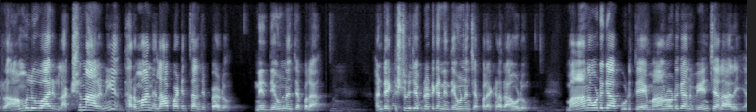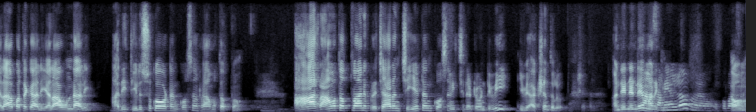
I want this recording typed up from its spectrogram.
రాములు వారి లక్షణాలని ధర్మాన్ని ఎలా పాటించాలని చెప్పాడు. నేను దేవుణ్ణి అని చెప్పలా. అంటే కృష్ణుడు చెప్పినట్టుగా నేను దేవుణ్ణి అని చెప్పలే ఎక్కడ రాముడు. మానవుడిగా పుడితే మానవుడిగా నువ్వేం చెలాలి ఎలా బతకాలి? ఎలా ఉండాలి? అది తెలుసుకోవటం కోసం రామతత్వం. ఆ రామతత్వాన్ని ప్రచారం చేయటం కోసం ఇచ్చినటువంటివి ఇవి అక్షంతలు. అంటే ఏంటంటే మనకి అవును.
